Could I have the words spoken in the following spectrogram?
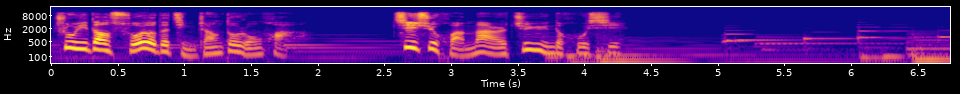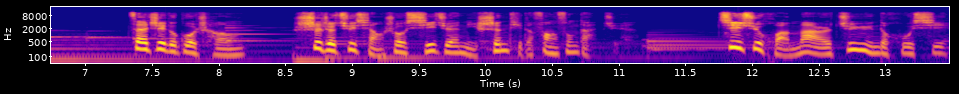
注意到所有的紧张都融化了，继续缓慢而均匀的呼吸。在这个过程，试着去享受席卷你身体的放松感觉，继续缓慢而均匀的呼吸。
